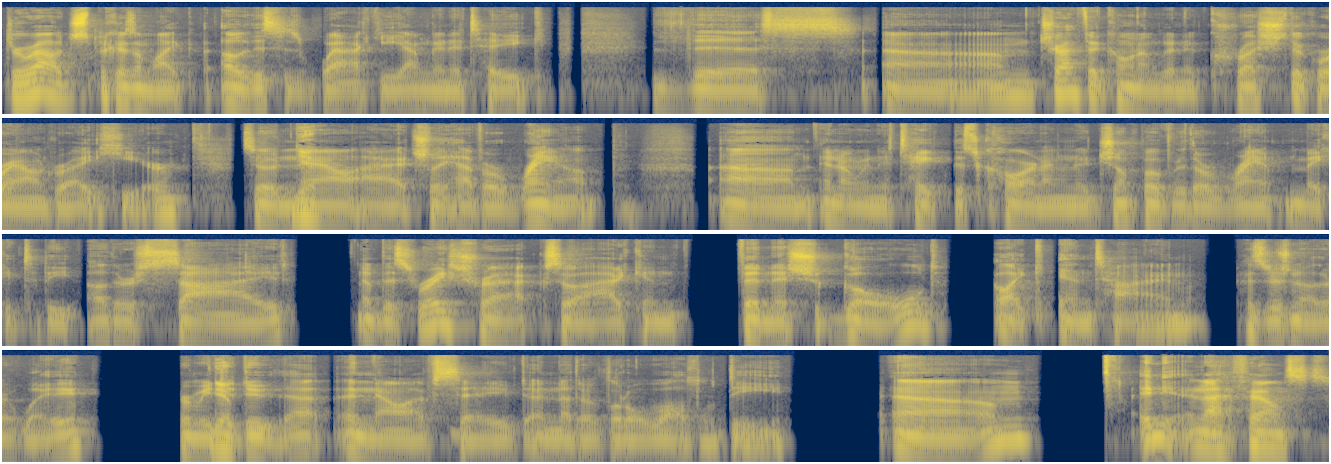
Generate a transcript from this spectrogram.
throughout just because I'm like, oh, this is wacky. I'm gonna take this um traffic cone, I'm gonna crush the ground right here. So now I actually have a ramp um, and I'm going to take this car and I'm going to jump over the ramp and make it to the other side of this racetrack so I can finish gold like in time because there's no other way for me to do that. And now I've saved another little Waddle Dee. Um, and, and I found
